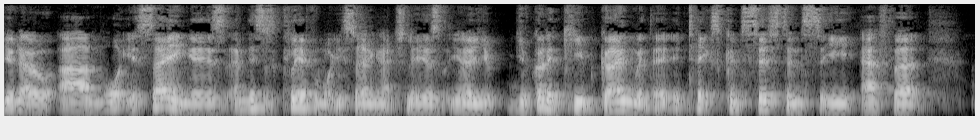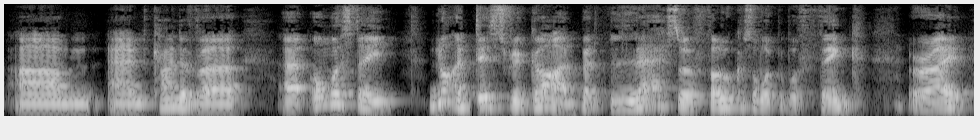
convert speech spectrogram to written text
you know, um, what you're saying is, and this is clear from what you're saying actually, is, you know, you, have got to keep going with it. It takes consistency, effort, um, and kind of a, a, almost a, not a disregard, but less of a focus on what people think, right?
